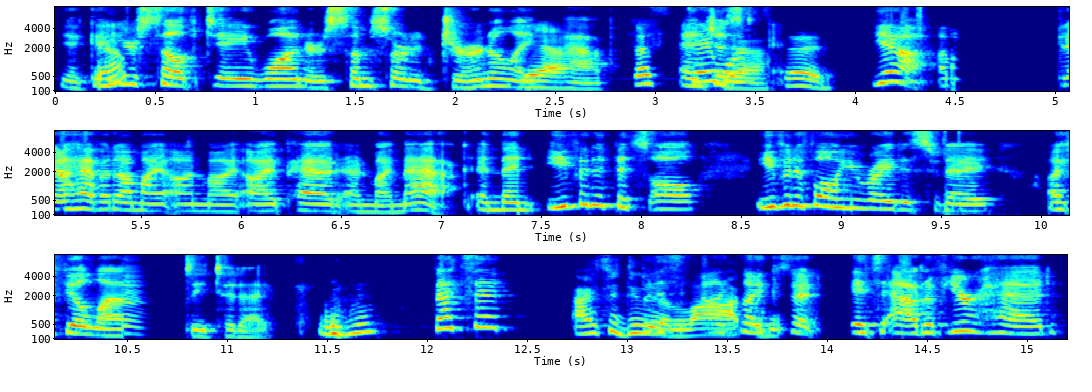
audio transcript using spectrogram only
Yeah, get Yep. yourself day one or some sort of journaling Yeah. app. That's And day just- one's good. Yeah, I I have it on my on my iPad and my Mac. And then even if it's all, even if all you write is today, I feel lazy today. Mhm. That's it. I used to do But it a lot. like, like I said, it's out of your head,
